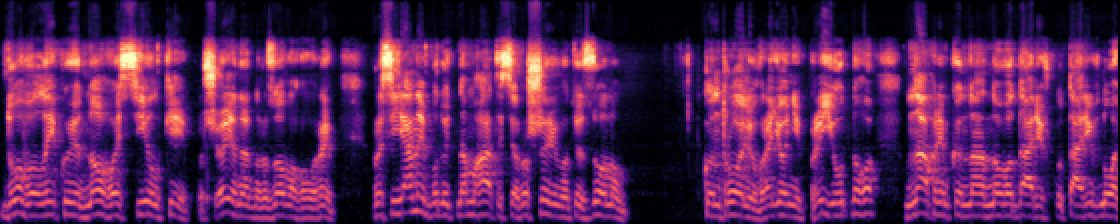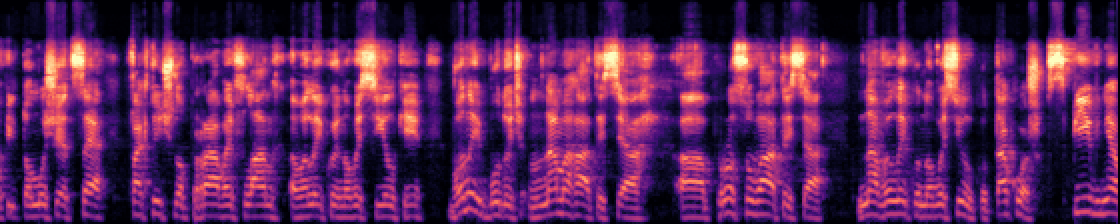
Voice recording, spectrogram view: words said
до Великої Новосілки, про що я неодноразово говорив. Росіяни будуть намагатися розширювати зону контролю в районі приютного напрямку на Новодарівку та Рівнопіль, тому що це фактично правий фланг Великої Новосілки. Вони будуть намагатися а, просуватися на велику новосілку також з півдня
